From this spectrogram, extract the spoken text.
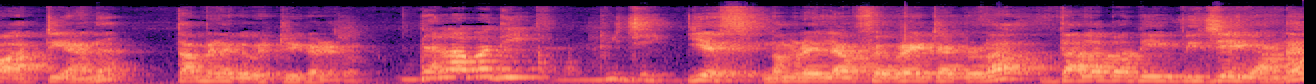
പാർട്ടിയാണ് തമിഴക വെട്രി കഴകം? ദളപതി വിജയ്. യെസ് നമ്മുടെ എല്ലാം ഫേവറേറ്റ് ആയിട്ടുള്ള ദളപതി വിജയ് ആണ്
